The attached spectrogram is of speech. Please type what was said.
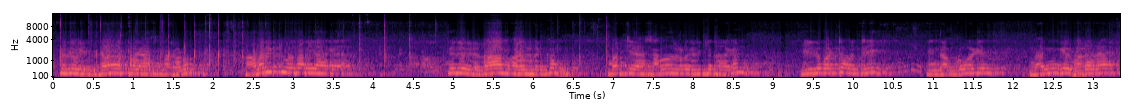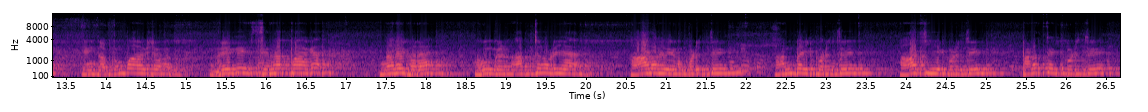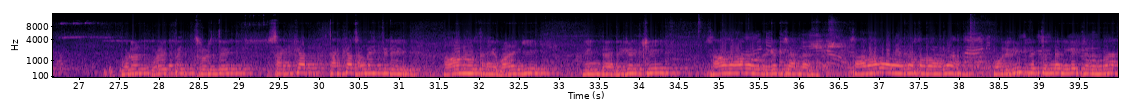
திரு ஞானப்பிரகாசம் அவர்களும் அவருக்கு உதவியாக திரு ராம் அவர்களுக்கும் மற்ற சகோதரர்களும் இருக்கின்றார்கள். இது மட்டுமன்றி இந்த கோயில் நன்கு வளர இந்த கும்பாபிஷேகம் வெகு சிறப்பாக நடைபெற உங்கள் அத்தனுடைய ஆதரவையும் கொடுத்து அன்பை கொடுத்து ஆசியை கொடுத்து பணத்தை கொடுத்து உடல் உழைப்பை கொடுத்து சக்க தக்க சமயத்திலே ஆலோசனை வழங்கி இந்த நிகழ்ச்சி சாதாரண ஒரு நிகழ்ச்சி அல்ல. சாதாரண ஒரு என்ன சொல்கிறாங்கன்னா ஒரு வீட்டில் சின்ன நிகழ்ச்சி இருக்குதுன்னா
